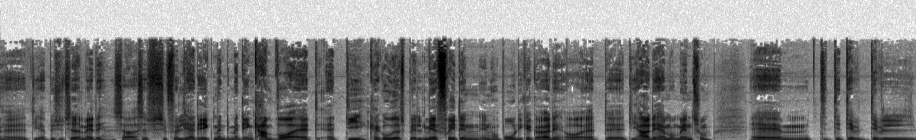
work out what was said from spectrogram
øh, de har budgetteret med det. Så, så selvfølgelig er det ikke, men, men det er en kamp, hvor at, at de kan gå ud og spille mere frit, end, end Hobro de kan gøre det, og at øh, de har det her momentum. Øh, det, det, det, det vil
